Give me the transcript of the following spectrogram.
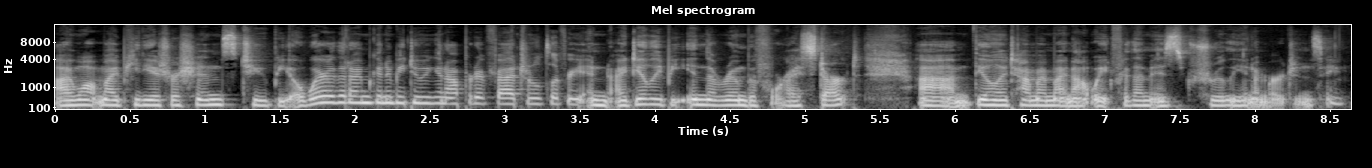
I want my pediatricians to be aware that I'm going to be doing an operative vaginal delivery and ideally be in the room before I start. Um, the only time I might not wait for them is truly an emergency.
